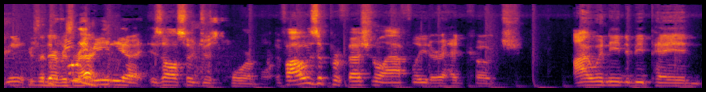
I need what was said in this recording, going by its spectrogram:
The Philly media is also just horrible. If I was a professional athlete or a head coach, I would need to be paid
